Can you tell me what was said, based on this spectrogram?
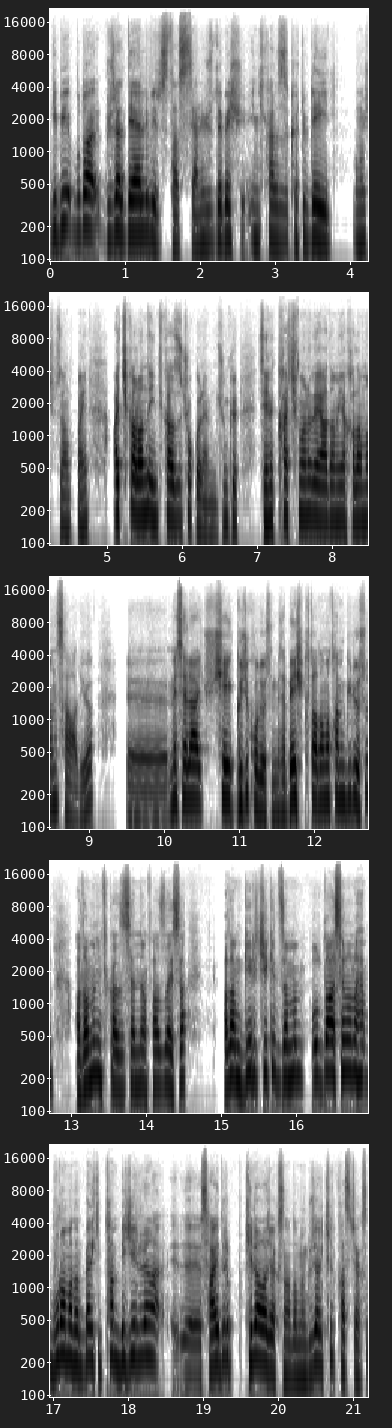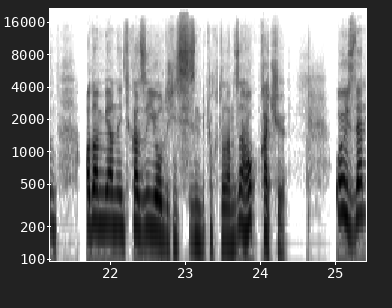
gibi bu da güzel değerli bir stas. Yani %5 intikal hızı kötü değil. Bunu hiçbir zaman unutmayın. Açık alanda intikal hızı çok önemli. Çünkü senin kaçmanı veya adamı yakalamanı sağlıyor. Ee, mesela şey gıcık oluyorsun. Mesela 5 kıta adama tam giriyorsun. Adamın intikal hızı senden fazlaysa adam geri çekildiği zaman o daha sen ona vuramadan belki tam becerilerine e, saydırıp kill alacaksın adamdan. Güzel kill kasacaksın. Adam bir anda intikal hızı iyi olduğu için sizin bütün kıtalarınızdan hop kaçıyor. O yüzden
